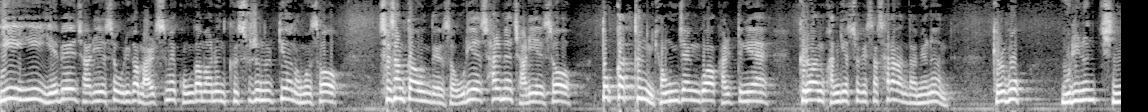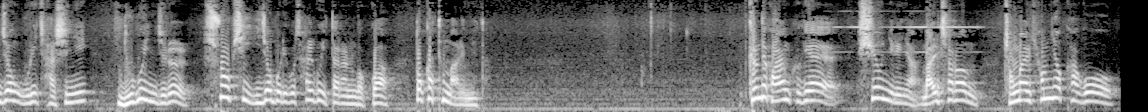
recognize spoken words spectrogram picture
이, 이 예배의 자리에서 우리가 말씀에 공감하는 그 수준을 뛰어넘어서 세상 가운데에서 우리의 삶의 자리에서 똑같은 경쟁과 갈등의 그러한 관계 속에서 살아간다면은 결국 우리는 진정 우리 자신이 누구인지를 수없이 잊어버리고 살고 있다는 것과 똑같은 말입니다. 그런데 과연 그게 쉬운 일이냐? 말처럼 정말 협력하고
